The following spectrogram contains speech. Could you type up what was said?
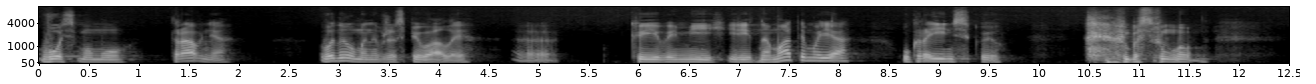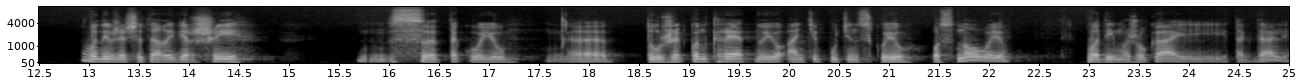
8 травня, вони у мене вже співали е, Києві мій і рідна мати моя українською. Безумовно. Вони вже читали вірші з такою е, дуже конкретною антипутінською основою Вадима Жука і так далі.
